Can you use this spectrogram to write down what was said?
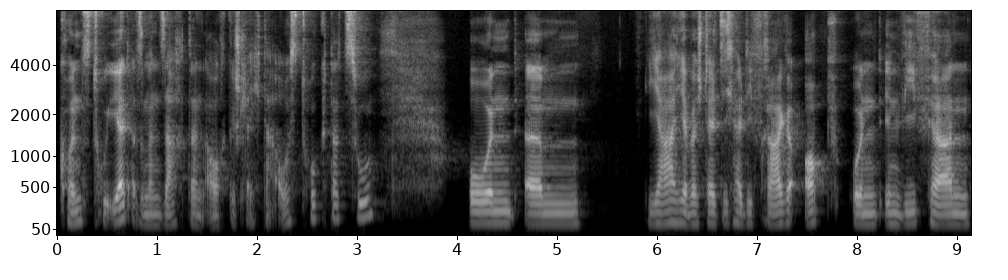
konstruiert. Also man sagt dann auch Geschlechterausdruck dazu. Und ähm, ja, hierbei stellt sich halt die Frage, ob und inwiefern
